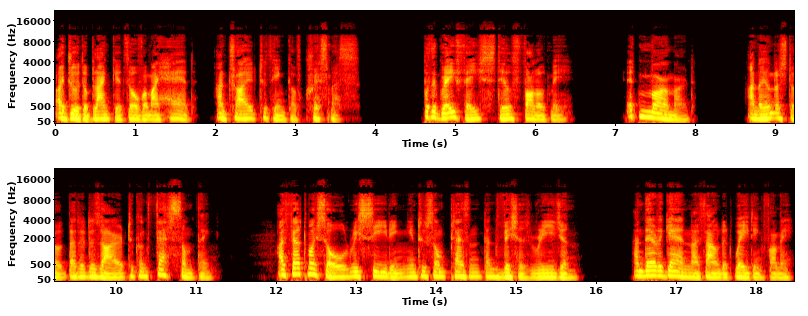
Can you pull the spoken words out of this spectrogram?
I drew the blankets over my head, and tried to think of Christmas. But the grey face still followed me. It murmured, and I understood that it desired to confess something. I felt my soul receding into some pleasant and vicious region, and there again I found it waiting for me.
